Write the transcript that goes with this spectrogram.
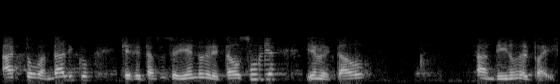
actos vandálicos que se están sucediendo en el estado Zulia y en los estados andinos del país.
